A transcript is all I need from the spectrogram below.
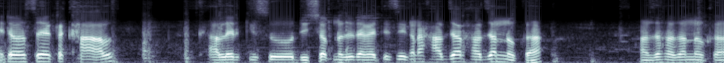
এটা হচ্ছে একটা খাল। খালের কিছু দৃশ্য আপনাদের দেখাইতেছি। এখানে হাজার হাজার নৌকা। হাজার হাজার নৌকা।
